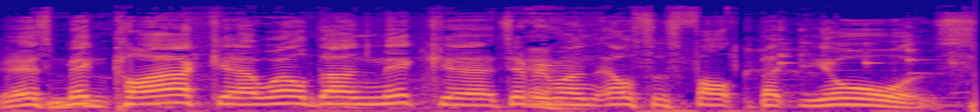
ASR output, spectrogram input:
Yes, Mick Clark. Uh, well done, Mick. Uh, it's everyone else's fault but yours.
